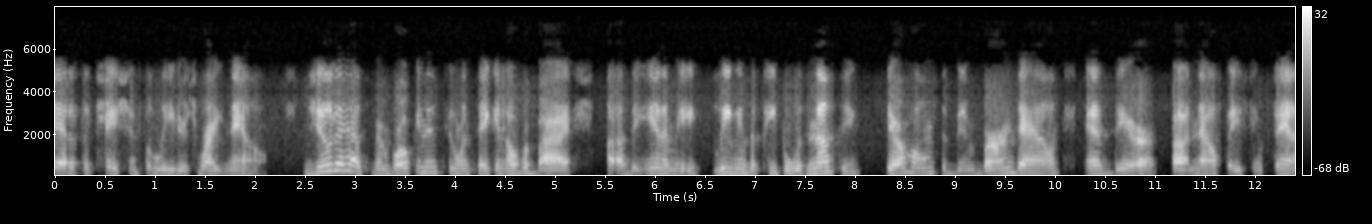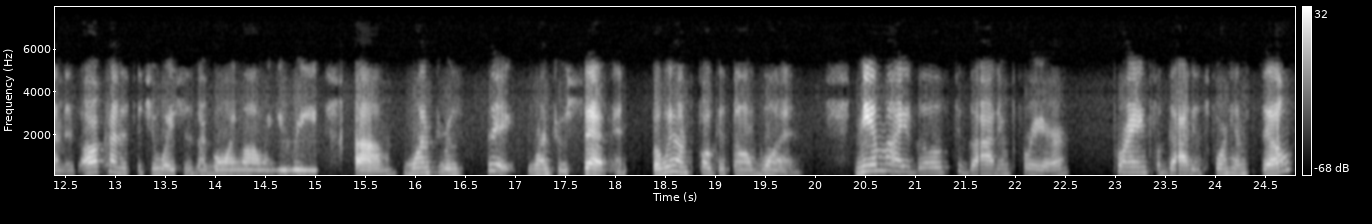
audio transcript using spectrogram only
edification for leaders right now. Judah has been broken into and taken over by uh, the enemy, leaving the people with nothing. Their homes have been burned down, and they're uh, now facing famines. All kind of situations are going on when you read um, one through six, one through seven. But we don't focus on one. Nehemiah goes to God in prayer, praying for guidance for himself,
